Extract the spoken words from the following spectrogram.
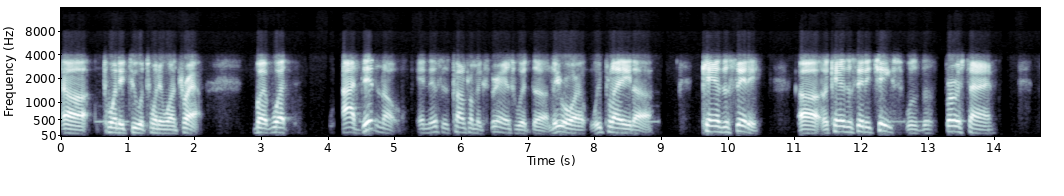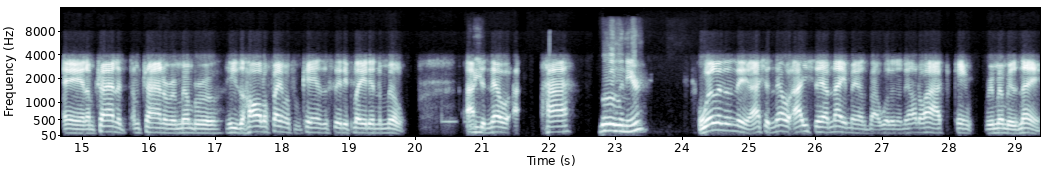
uh, 22 or 21 trap. But what I didn't know, and this has come from experience with uh, Leroy, we played uh, Kansas City. Uh, the Kansas City Chiefs was the first time, and I'm trying to I'm trying to remember. He's a Hall of Famer from Kansas City. Played in the middle. I should never. Hi. Willie Lanier. Willie Lanier. I should know. I used to have nightmares about Willie Lanier. I don't know how I can't remember his name.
